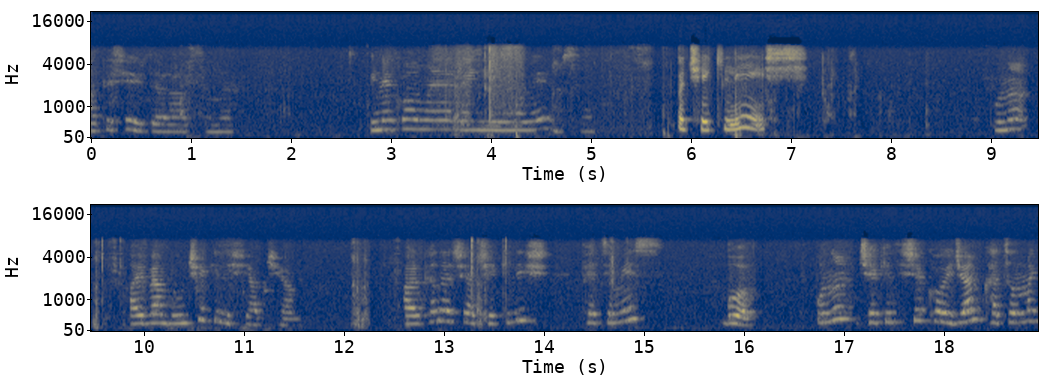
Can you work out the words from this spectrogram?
Ateş ejderhası mı? Binek olmaya rengi yine verir misin? Bu çekiliş. Bunu, ay ben bunu çekiliş yapacağım. Arkadaşlar çekiliş petimiz bu. Bunu çekilişe koyacağım. Katılmak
